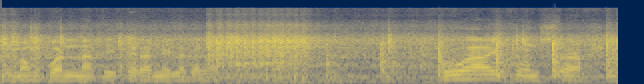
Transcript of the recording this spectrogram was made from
Limang buwan na titira nila galag. Buhay construction.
